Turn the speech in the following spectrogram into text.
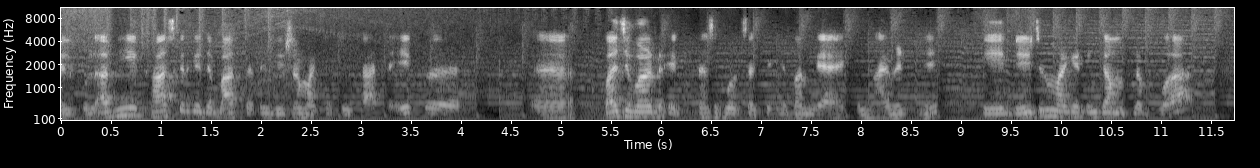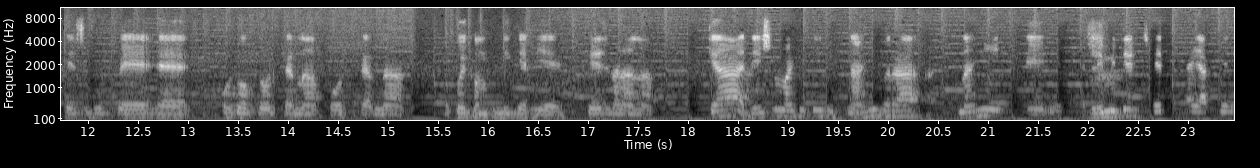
बिल्कुल। अभी खास करके जब बात करते हैं डिजिटल मार्केटिंग का तो एक बज वर्ड एक तरह से बोल सकते हैं, बन गया है इन्वायरमेंट में कि डिजिटल मार्केटिंग का मतलब हुआ फेसबुक पे फ़ोटो अपलोड करना पोस्ट करना तो कोई कंपनी के लिए पेज बनाना। क्या डिजिटल मार्केटिंग इतना ही बड़ा, इतना ही लिमिटेड क्षेत्र है या फिर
